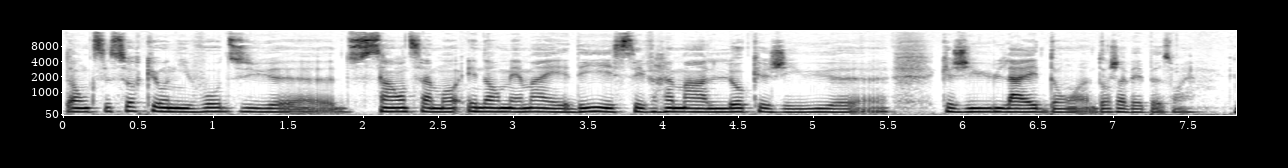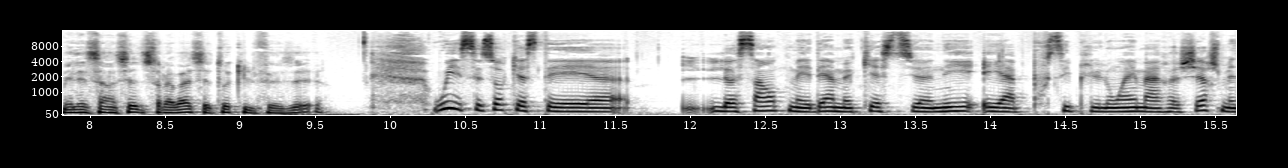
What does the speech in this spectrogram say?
Donc, c'est sûr qu'au niveau du, euh, du centre, ça m'a énormément aidé et c'est vraiment là que j'ai eu, euh, que j'ai eu l'aide dont, dont j'avais besoin. Mais l'essentiel du travail, c'est toi qui le faisais? Oui, c'est sûr que c'était euh, le centre m'aidait à me questionner et à pousser plus loin ma recherche, mais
